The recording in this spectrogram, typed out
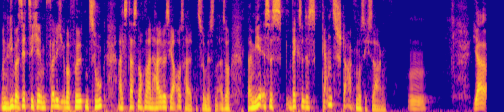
und lieber sitze ich im völlig überfüllten Zug, als das noch mal ein halbes Jahr aushalten zu müssen. Also bei mir ist es, wechselt es ganz stark, muss ich sagen. Hm. Ja,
